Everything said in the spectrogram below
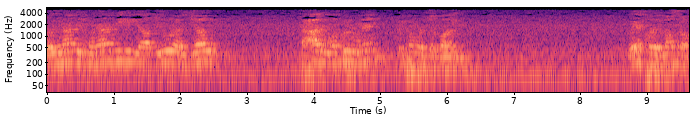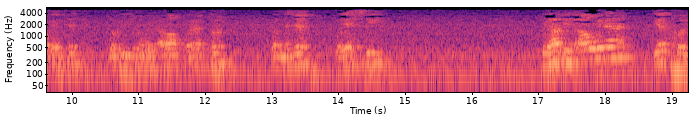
وينادي المنادي يا طيور الجو. تعالوا وكلوا من لحوم الجبارين ويدخل البصرة ويفتك وفي جنوب العراق ويقتل والنجف ويسبي في هذه الآونة يدخل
